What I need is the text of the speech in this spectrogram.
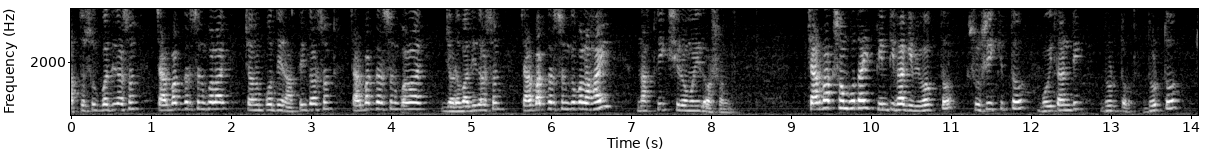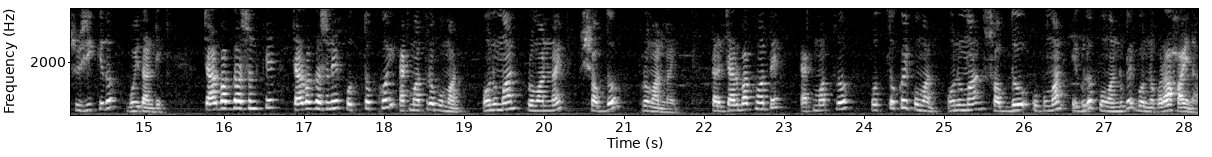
আত্মসুখবাদী দর্শন, চারবাক দর্শন বলা হয় চরমপন্থী নাস্তিক দর্শন, চারবাক দর্শন বলা হয় জড়বাদী দর্শন, চারবাক দর্শনকে বলা হয় নাস্তিক শিরোমণি দর্শন। চারবাক সম্প্রদায় তিনটি ভাগে বিভক্ত, সুশিক্ষিত বৈতান্ডিক ধূর্ত। ধূর্ত, সুশিক্ষিত বৈতান্ডিক চারবাক দর্শনকে চার চারবাক দর্শনে প্রত্যক্ষই একমাত্র প্রমাণ। অনুমান, প্রমাণ নয় শব্দ, প্রমাণ নয় তাহলে চারবাক মতে একমাত্র প্রত্যক্ষই প্রমাণ। অনুমান, শব্দ, উপমান এগুলো প্রমাণরূপে গণ্য করা হয় না।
